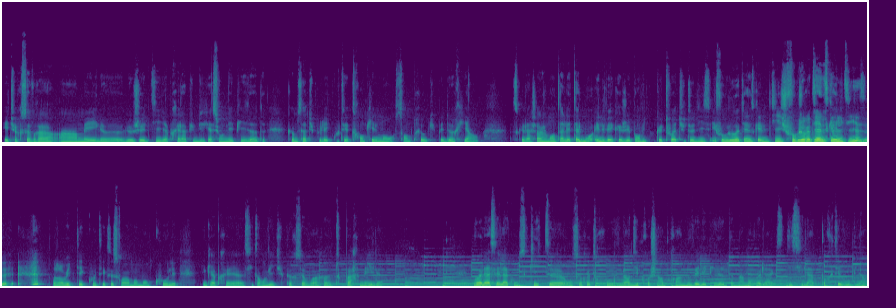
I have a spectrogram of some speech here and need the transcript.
Et tu recevras un mail euh, le jeudi après la publication de l'épisode. Comme ça, tu peux l'écouter tranquillement sans te préoccuper de rien. Parce que la charge mentale est tellement élevée que j'ai pas envie que toi tu te dises il faut que je retienne ce qu'elle dit, il faut que je retienne ce qu'elle dise. j'ai envie que tu écoutes et que ce soit un moment cool et qu'après, euh, si tu as envie, tu peux recevoir euh, tout par mail. Voilà, c'est là qu'on se quitte. On se retrouve lundi prochain pour un nouvel épisode de Maman Relax. D'ici là, portez-vous bien.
